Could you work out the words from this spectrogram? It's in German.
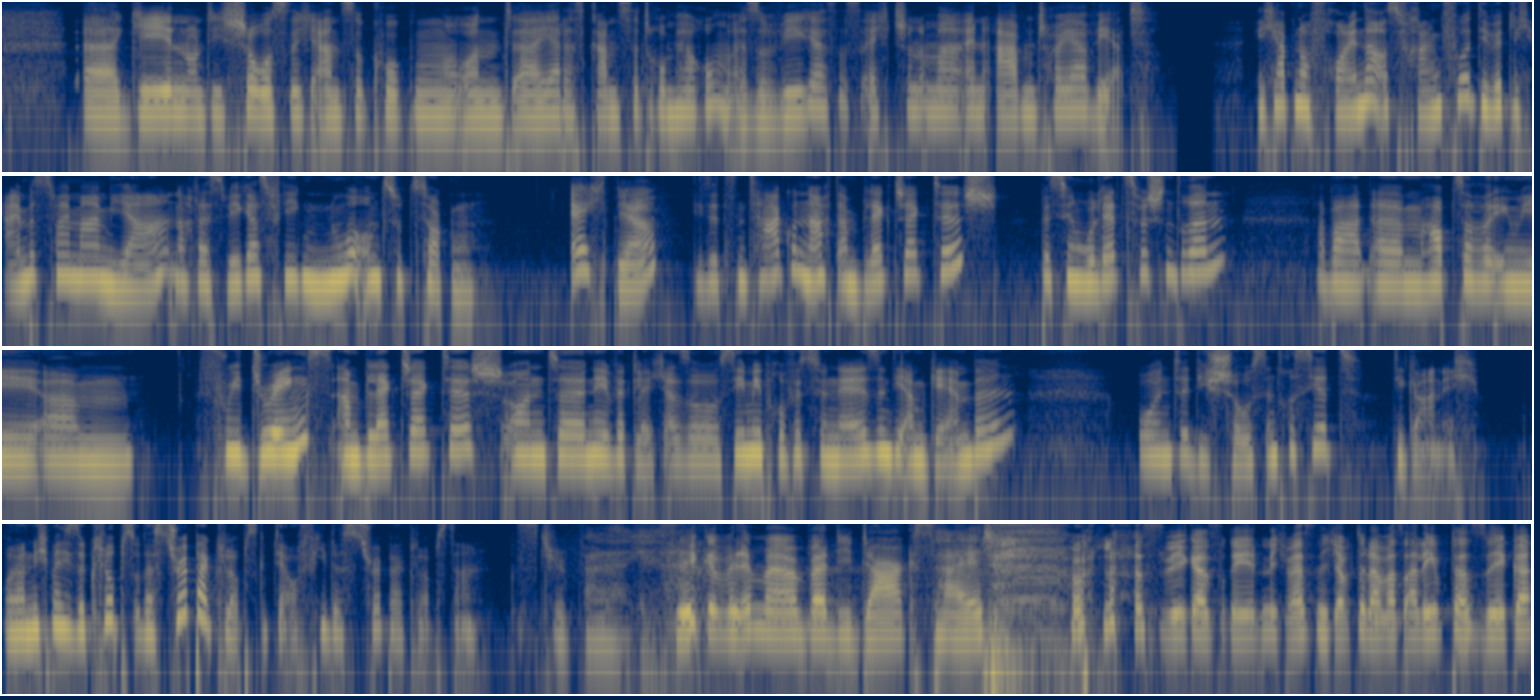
äh, gehen und die Shows sich anzugucken und äh, ja, das Ganze drumherum. Also Vegas ist echt schon immer ein Abenteuer wert. Ich habe noch Freunde aus Frankfurt, die wirklich ein bis zweimal im Jahr nach Las Vegas fliegen, nur um zu zocken. Echt, ja? Die sitzen Tag und Nacht am Blackjack-Tisch, bisschen Roulette zwischendrin, aber ähm, Hauptsache irgendwie ähm, Free Drinks am Blackjack-Tisch und äh, nee, wirklich, also semi-professionell sind die am Gambeln und äh, die Shows interessiert die gar nicht. Oder nicht mal diese Clubs oder Stripper-Clubs. Es gibt ja auch viele Stripper-Clubs da. Stripper. Silke will immer über die Dark Side von Las Vegas reden. Ich weiß nicht, ob du da was erlebt hast, Silke,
